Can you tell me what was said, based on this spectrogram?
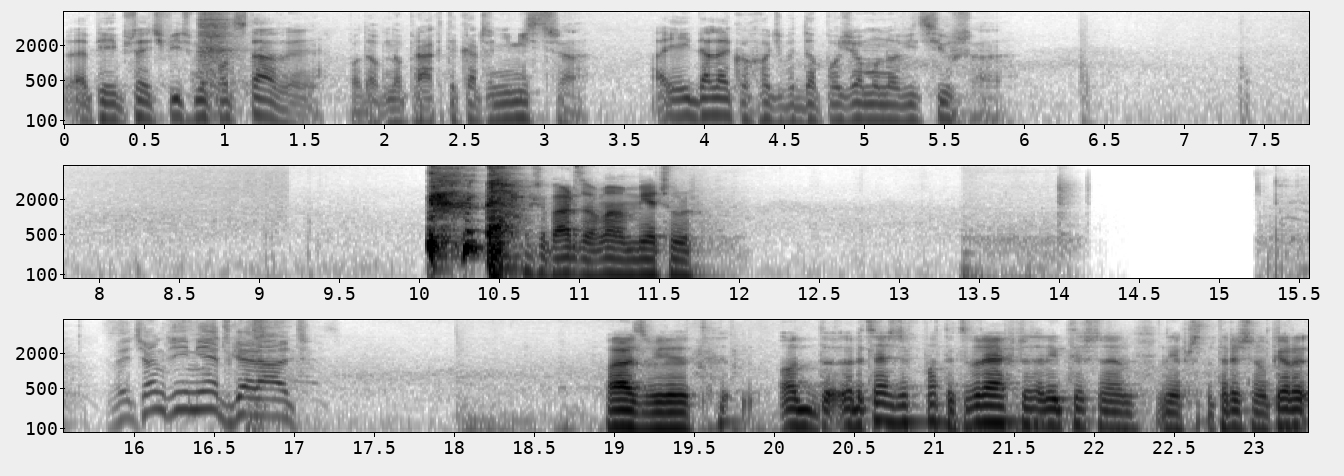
Lepiej przećwiczmy podstawy. Podobno praktyka czyni mistrza. A jej daleko choćby do poziomu nowicjusza. Proszę bardzo, mam mieczur. Wyciągnij miecz, Geralt! O Jezu, od rycerzy w cudach przez elityczne, nie, przez eteryczne upiory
